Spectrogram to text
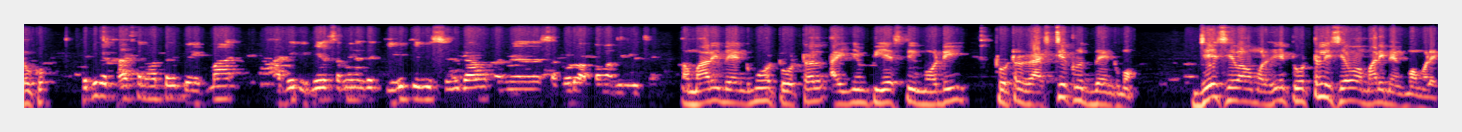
લોકો કરીને વાત કરીએ બેંકમાં આજે ડિટેલ સમયની અંદર કેવી કેવી સુવિધાઓ અને સગવડો આપવામાં આવી રહી છે? અમારી બેંકમાં ટોટલ આઈએમપીએસથી મોડી ટોટલ રાષ્ટ્રીયકૃત બેંકમાં જે સેવાઓ મળે એ ટોટલી સેવાઓ અમારી બેંકમાં મળે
